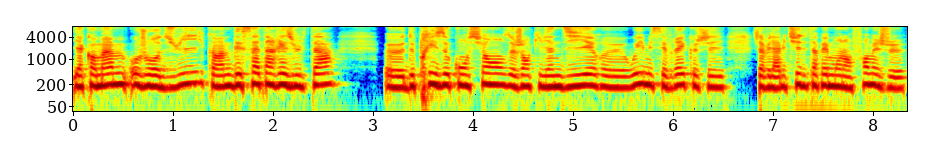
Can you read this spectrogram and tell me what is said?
il y a quand même aujourd'hui quand même des certains résultats euh, de prise de conscience de gens qui viennent dire euh, oui mais c'est vrai que j'avais l'habitude de taper mon enfant mais je,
